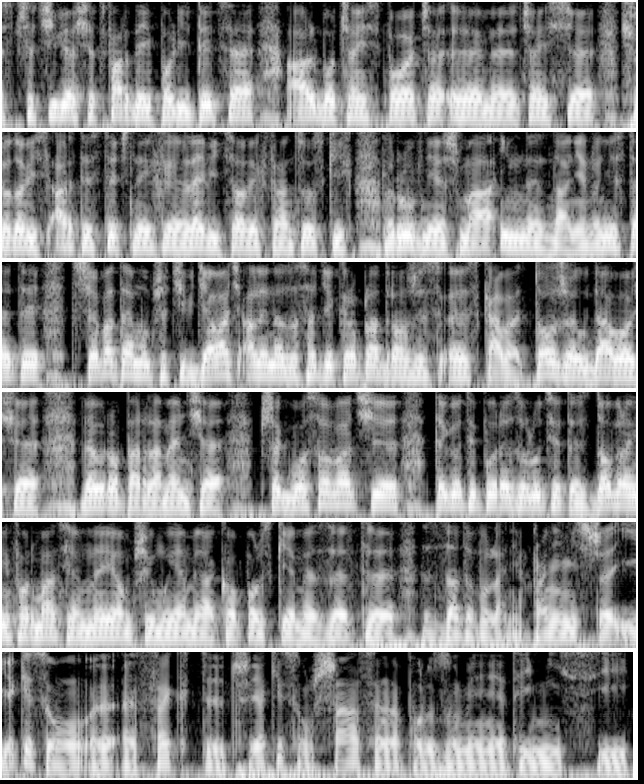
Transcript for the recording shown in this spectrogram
sprzeciwia się twardej polityce, albo część społecze, część e, środowisk artystycznych, lewicowych, francuskich również ma inne zdanie. No niestety trzeba temu przeciwdziałać, ale na zasadzie kropla drąży e, skałę. To, że udało się w Europarlamencie przegłosować e, tego typu rezolucję, to jest dobra informacja. My ją przyjmujemy jako polski MSZ e, z zadowoleniem. Panie ministrze, jakie są e, efekty, czy jakie są szanse na porozumienie tej misji,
